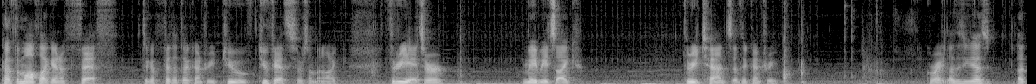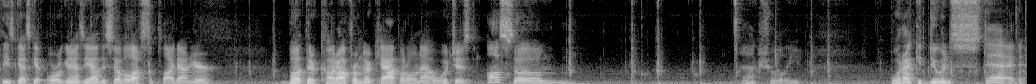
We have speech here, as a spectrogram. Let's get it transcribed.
cut them off like in a fifth. It's like a fifth of their country. Two, two fifths or something like... Three eighths or... Maybe it's like... Three tenths of the country. Great. Let these guys let these guys get organized. Yeah, they still have a lot of supply down here. But they're cut off from their capital now, which is awesome. Actually, what I could do instead...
